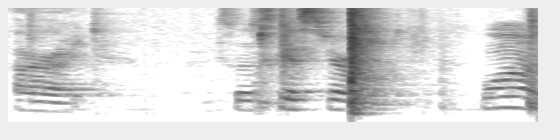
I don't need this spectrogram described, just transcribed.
Alright, so let's get started. One,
